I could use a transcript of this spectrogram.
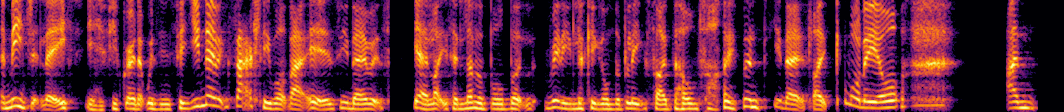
immediately, yeah, if you've grown up with him, you know exactly what that is. You know, it's yeah, like you said, lovable, but really looking on the bleak side the whole time. And, you know, it's like, come on, Eeyore. And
